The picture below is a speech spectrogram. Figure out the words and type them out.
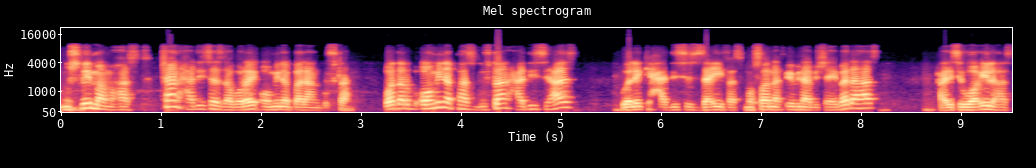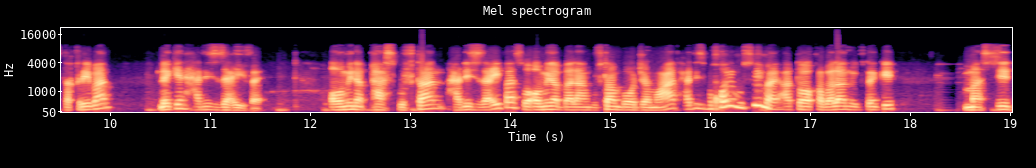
مسلم هم هست. چند حدیث از درباره آمین بلند گفتن؟ و در آمین پس گفتن حدیثی هست ولی که حدیث ضعیف است. مصنف ابن ابی شیبه هست حدیث وائل هست تقریبا لیکن حدیث ضعیفه. آمین پس گفتن حدیث ضعیف است و آمین بلند گفتن با جماعت. حدیث بخاری مسلم حتی قبلا گفتن که مسجد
